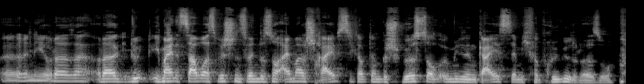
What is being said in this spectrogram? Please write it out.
äh, René, oder, oder du, ich meine, Star Wars Visions, wenn du es nur einmal schreibst, ich glaube, dann beschwörst du auch irgendwie den Geist, der mich verprügelt oder so.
